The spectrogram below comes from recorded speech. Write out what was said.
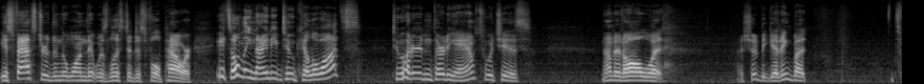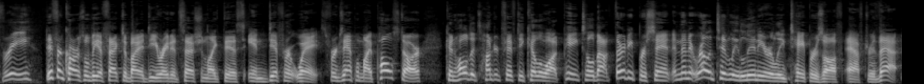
is faster than the one that was listed as full power. It's only 92 kilowatts, 230 amps, which is not at all what I should be getting, but it's free. Different cars will be affected by a derated session like this in different ways. For example, my Polestar can hold its 150 kilowatt peak till about 30% and then it relatively linearly tapers off after that.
